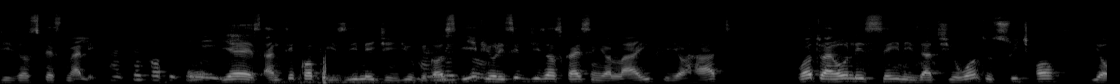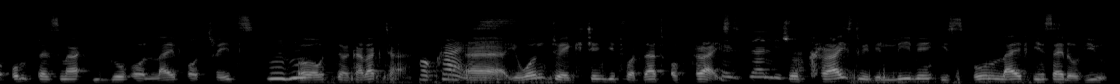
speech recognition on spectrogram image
Jesus personally. and take up his image. Yes, and take up his image in you. Because if sure- you receive Jesus Christ in your life, in your heart, what we are only saying is that you want to switch off your own personal ego or life or traits Mhm. or character. For Christ. Uh, you want to exchange it for that of Christ. Exactly. So. Christ will be living his own life inside of you.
